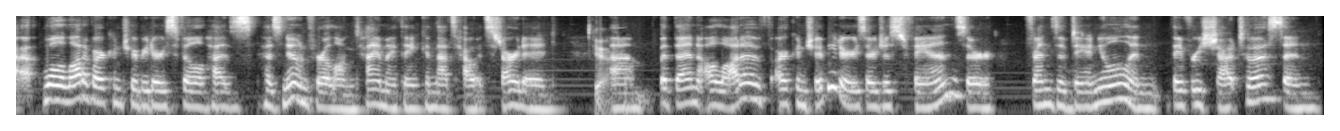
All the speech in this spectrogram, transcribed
uh, well, a lot of our contributors Phil has has known for a long time, I think, and that's how it started. Yeah. Um, but then a lot of our contributors are just fans or friends of Daniel, and they've reached out to us. And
